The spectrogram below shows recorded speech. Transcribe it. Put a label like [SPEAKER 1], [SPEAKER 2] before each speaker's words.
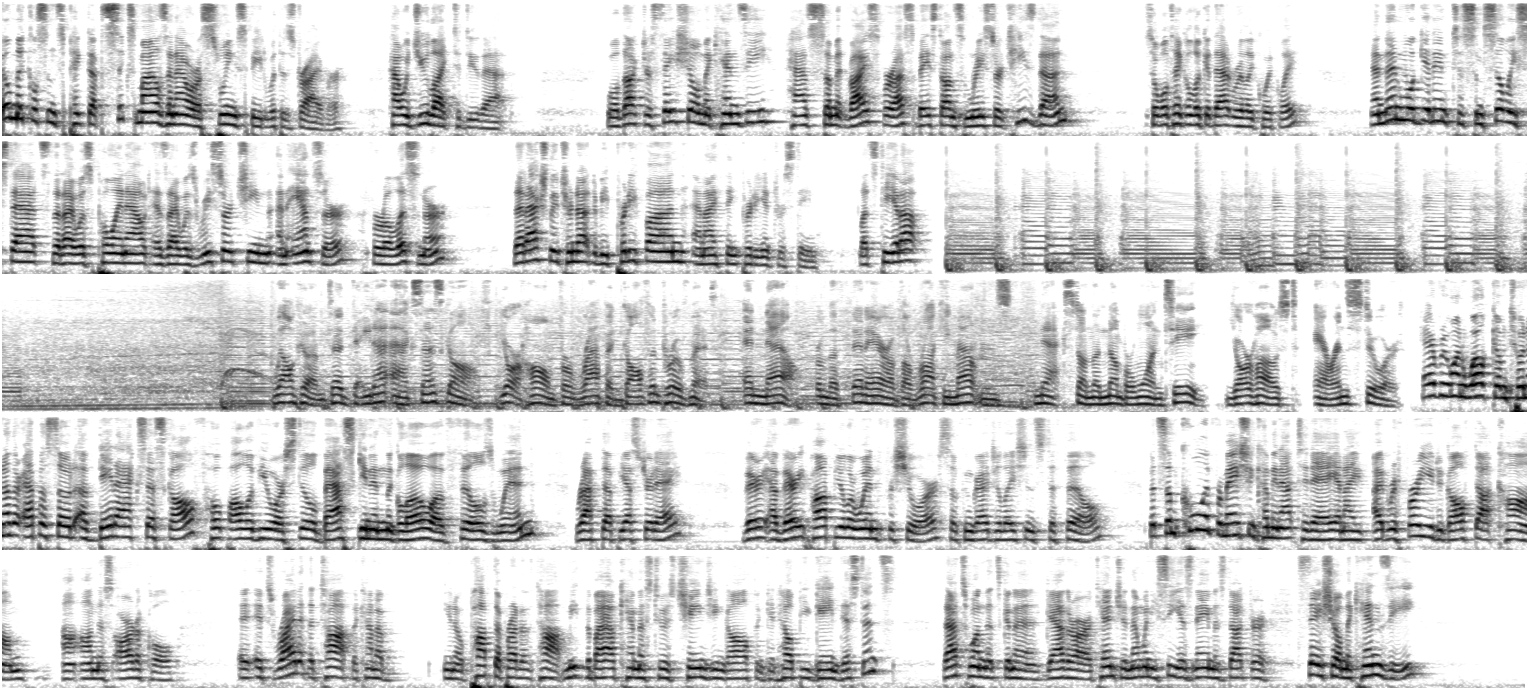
[SPEAKER 1] Phil Mickelson's picked up six miles an hour of swing speed with his driver. How would you like to do that? Well, Dr. Sasho McKenzie has some advice for us based on some research he's done. So we'll take a look at that really quickly. And then we'll get into some silly stats that I was pulling out as I was researching an answer for a listener that actually turned out to be pretty fun and I think pretty interesting. Let's tee it up.
[SPEAKER 2] Welcome to Data Access Golf, your home for rapid golf improvement. And now, from the thin air of the Rocky Mountains, next on the number one tee, your host, Aaron Stewart.
[SPEAKER 1] Hey everyone, welcome to another episode of Data Access Golf. Hope all of you are still basking in the glow of Phil's win, wrapped up yesterday. Very a very popular win for sure. So congratulations to Phil. But some cool information coming out today, and I, I'd refer you to golf.com uh, on this article it's right at the top, the kind of, you know, popped up right at the top. Meet the biochemist who is changing golf and can help you gain distance. That's one that's going to gather our attention. Then when you see his name is Dr. Sasho McKenzie,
